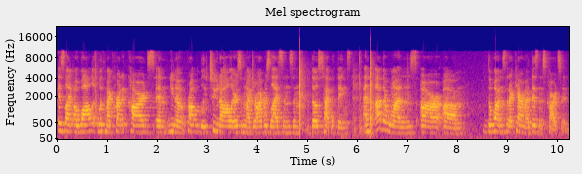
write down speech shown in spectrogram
is like a wallet with my credit cards and you know probably two dollars and my driver's license and those type of things. And the other ones are um, the ones that I carry my business cards in.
